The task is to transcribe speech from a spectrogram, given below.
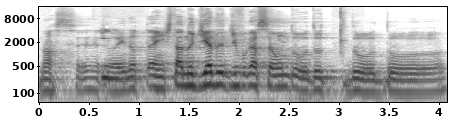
Nossa, ainda, a gente tá no dia da divulgação do. do, do, do...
